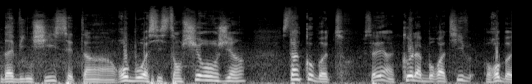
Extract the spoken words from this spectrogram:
Da Vinci, c'est un robot assistant chirurgien. C'est un cobot, vous savez, un collaborative robot.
